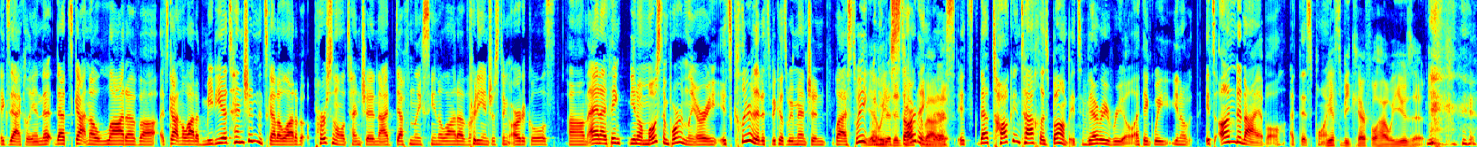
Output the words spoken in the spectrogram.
Exactly, and that that's gotten a lot of uh, it's gotten a lot of media attention. It's got a lot of personal attention. I've definitely seen a lot of pretty interesting articles, um, and I think you know most importantly, Uri, it's clear that it's because we mentioned last week Yeah, when we he was starting this. It's that talking tachlis bump. It's very real. I think we you know it's undeniable at this point. We have to be careful how we use it.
